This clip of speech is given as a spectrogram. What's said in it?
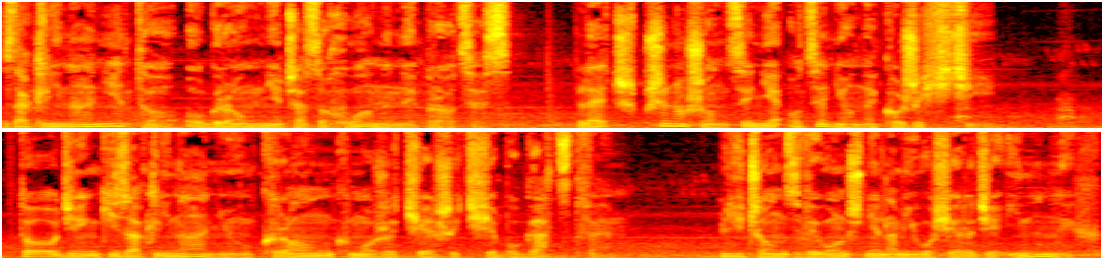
Zaklinanie to ogromnie czasochłonny proces, lecz przynoszący nieocenione korzyści. To dzięki zaklinaniu krąg może cieszyć się bogactwem. Licząc wyłącznie na miłosierdzie innych,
